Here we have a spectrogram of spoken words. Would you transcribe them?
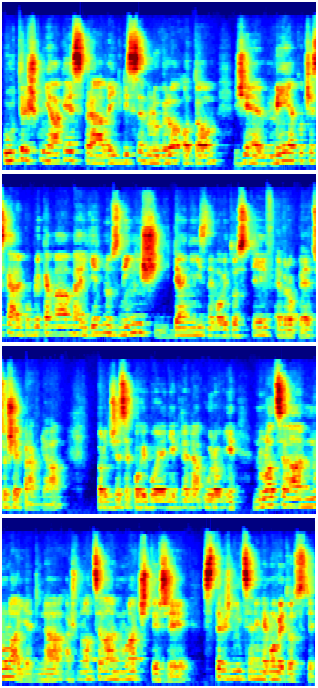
útržku nějaké zprávy, kdy se mluvilo o tom, že my jako Česká republika máme jednu z nejnižších daní z nemovitosti v Evropě, což je pravda, protože se pohybuje někde na úrovni 0,01 až 0,04 z tržní ceny nemovitosti,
